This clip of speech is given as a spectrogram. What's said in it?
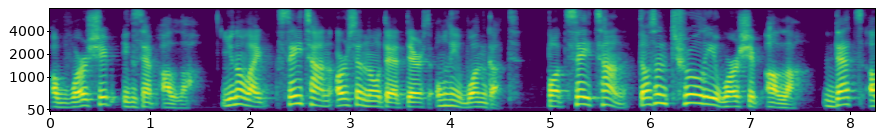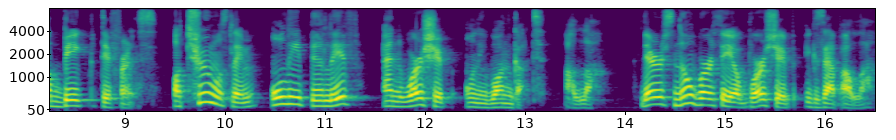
of worship except Allah. You know, like Satan also know that there's only one God. But Satan doesn't truly worship Allah. That's a big difference. A true Muslim only believe and worship only one God, Allah. There is no worthy of worship except Allah.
